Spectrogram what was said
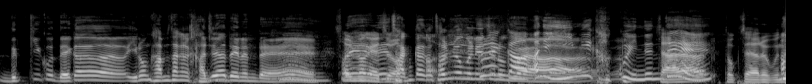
느끼고 내가 이런 감상을 가져야 되는데 음. 설명해줘. 왜 작가가 설명을 해주는 그러니까 거야. 아니 이미 갖고 자, 있는데 독자 여러분은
